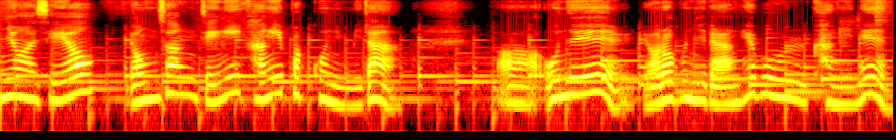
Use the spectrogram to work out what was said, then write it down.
안녕하세요. 영상쟁이 강의 팝콘입니다. 아, 오늘 여러분이랑 해볼 강의는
